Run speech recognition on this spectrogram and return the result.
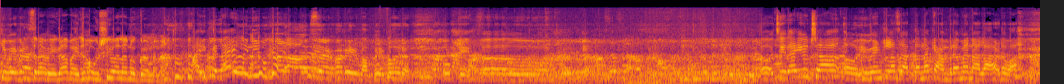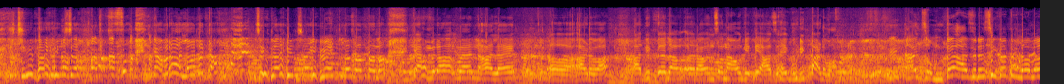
की वेगळा? दुसरा वेगळा पाहिजे. हौशीवाला नकोय मला. ऐकलाय मी उखाणा. अरे बापरे बरं. ओके. चिरायूच्या इव्हेंटला जाताना कॅमेरामॅन आला आडवा. चिरायूच्या कॅमेरा हलवलं का चिरायूच्या इव्हेंटला जाताना कॅमेरामॅन आलाय अं, आडवा आदित्य राव रावांचं नाव घेते आज आहे गुढी पाडवा. हे काय जमतंय आज रसिका तुला ना?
